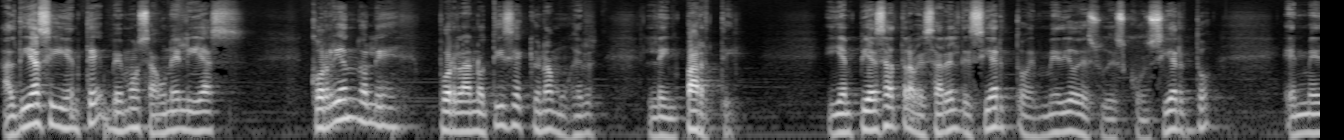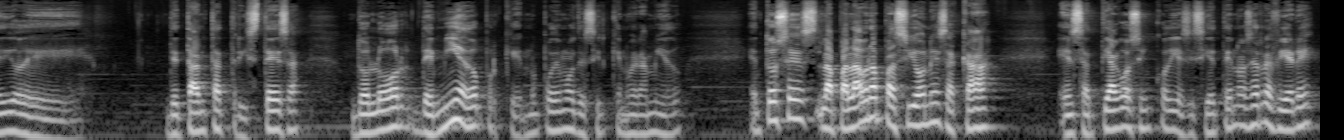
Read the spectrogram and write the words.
al día siguiente, vemos a un Elías corriéndole por la noticia que una mujer le imparte y empieza a atravesar el desierto en medio de su desconcierto, en medio de, de tanta tristeza, dolor, de miedo, porque no podemos decir que no era miedo. Entonces, la palabra pasiones acá en Santiago 5:17 no se refiere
